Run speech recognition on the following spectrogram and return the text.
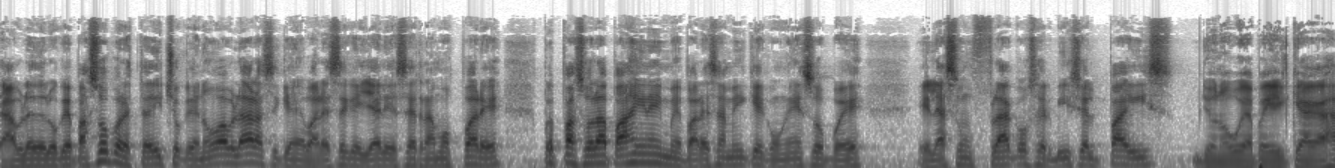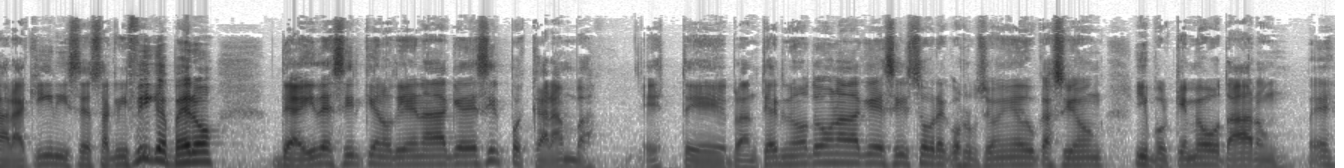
hable de lo que pasó, pero está dicho que no va a hablar, así que me parece que ya le cerramos pared. Pues pasó la página y me parece a mí que con eso, pues, él hace un flaco servicio al país. Yo no voy a pedir que haga harakiri y se sacrifique, pero de ahí decir que no tiene nada que decir, pues caramba. Este, plantear no tengo nada que decir sobre corrupción en educación y por qué me votaron. Eh,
